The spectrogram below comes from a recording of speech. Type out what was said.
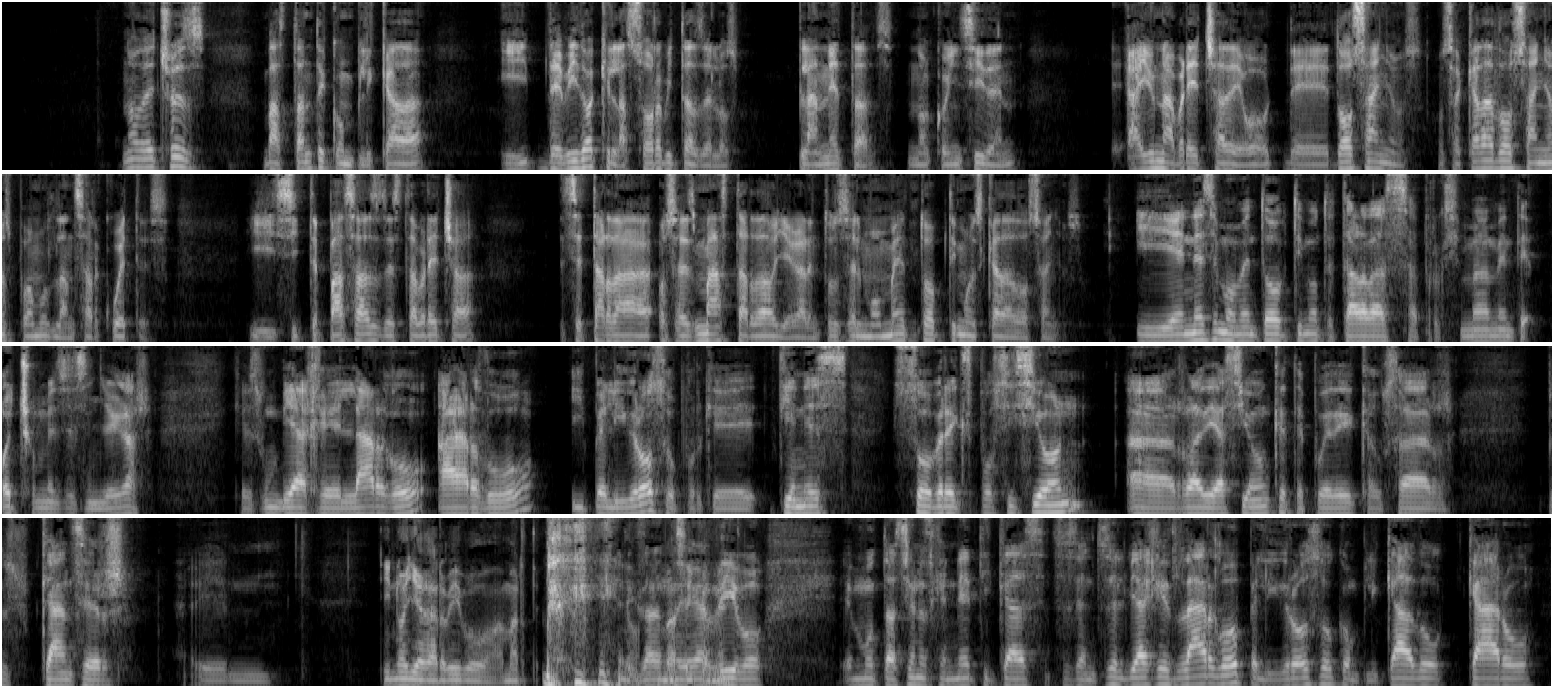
No, de hecho es bastante complicada y debido a que las órbitas de los planetas no coinciden, hay una brecha de, de dos años. O sea, cada dos años podemos lanzar cohetes. Y si te pasas de esta brecha, se tarda, o sea, es más tardado llegar. Entonces el momento óptimo es cada dos años. Y en ese momento óptimo te tardas aproximadamente ocho meses en llegar, que es un viaje largo, arduo y peligroso porque tienes sobreexposición a radiación que te puede causar pues, cáncer, em, Y no llegar vivo a Marte. No, Exacto, no llegar vivo, mutaciones genéticas. Entonces, entonces el viaje es largo, peligroso, complicado, caro.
